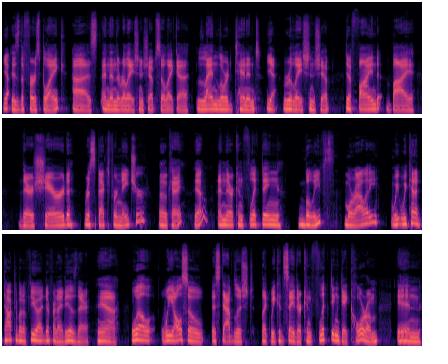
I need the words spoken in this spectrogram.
Yep. is the first blank. Uh and then the relationship. So like a landlord tenant Yeah. relationship defined by their shared Respect for nature, okay. Yeah. And their conflicting beliefs, morality. We, we kind of talked about a few uh, different ideas there. yeah. Well, we also established like we could say their conflicting decorum in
